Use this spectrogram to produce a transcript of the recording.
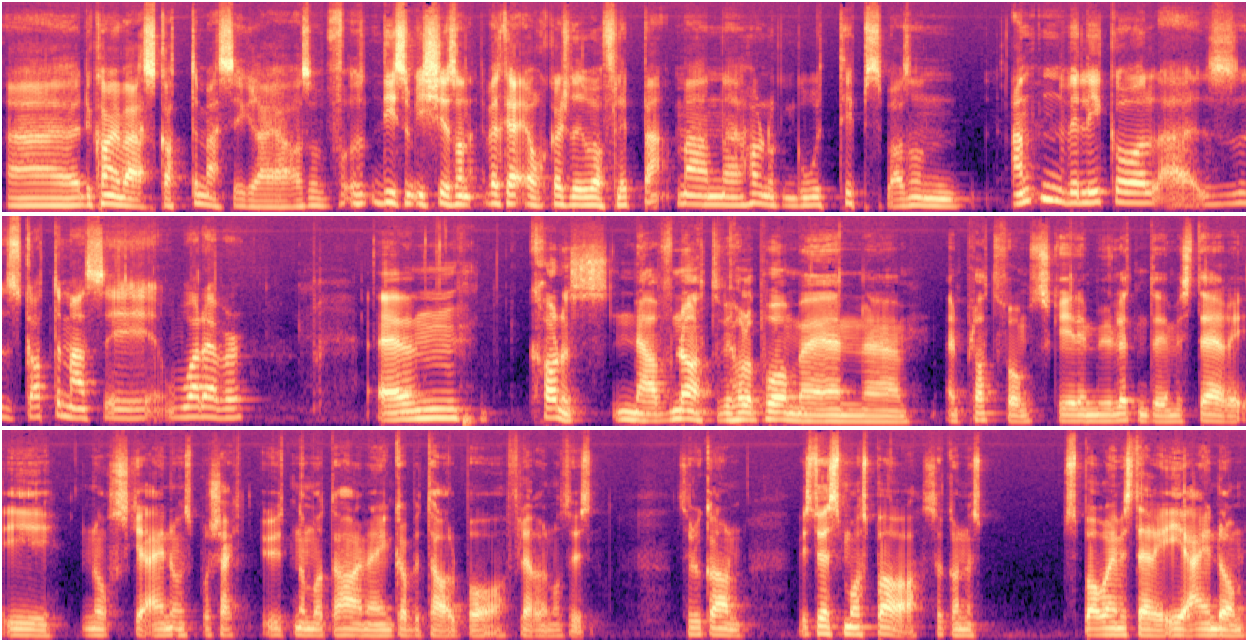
Uh, det kan jo være skattemessige greier. Altså, de som ikke er sånn vet du hva, Jeg orker ikke drive og flippe, men eh, har du noen gode tips? Bare sånn, enten vedlikehold, eh, skattemessig, whatever. Um, kan du nevne at vi holder på med en, eh, en plattform som skal gi deg muligheten til å investere i norske eiendomsprosjekt uten å måtte ha en egenkapital på flere hundre tusen. Så du kan, hvis du er småsparer, så kan du spare og investere i eiendom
